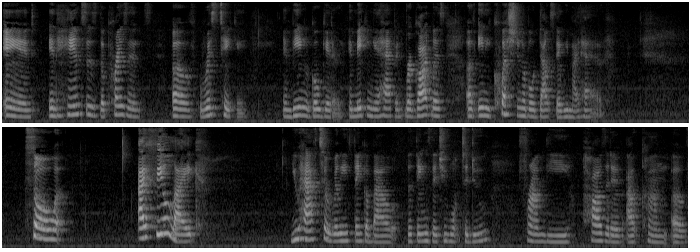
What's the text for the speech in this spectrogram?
and enhances the presence of risk taking and being a go getter and making it happen, regardless of any questionable doubts that we might have. So, I feel like you have to really think about the things that you want to do from the positive outcome of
